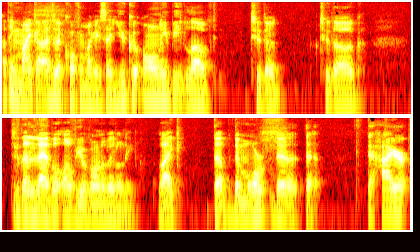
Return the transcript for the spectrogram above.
I think Micah. There's a quote from Micah. He said, "You could only be loved to the, to the, to the level of your vulnerability. Like the the more the the the higher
